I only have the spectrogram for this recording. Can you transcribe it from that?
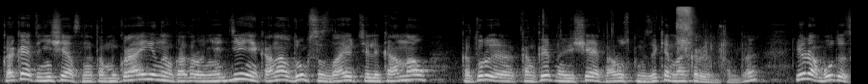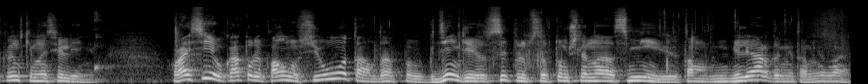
Какая-то несчастная там Украина, у которой нет денег, она вдруг создает телеканал, который конкретно вещает на русском языке на Крым, там, да? И работает с крымским населением. Россия, у которой полно всего, там, да, деньги сыплются, в том числе на СМИ, там, миллиардами, там, не знаю,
